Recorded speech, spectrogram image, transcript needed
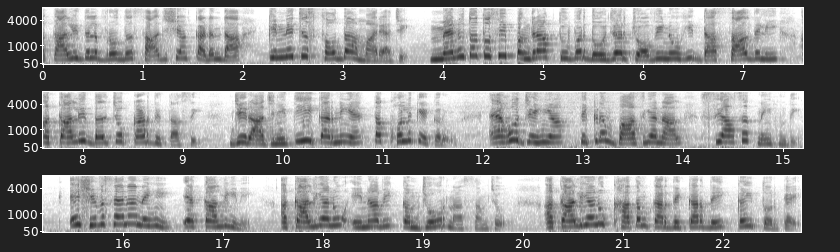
ਅਕਾਲੀ ਦਲ ਵਿਰੁੱਧ ਸਾਜ਼ਿਸ਼ਾਂ ਘੜਨ ਦਾ ਕਿੰਨੇ ਚ ਸੌਦਾ ਮਾਰਿਆ ਜੀ? ਮੈਨੂੰ ਤਾਂ ਤੁਸੀਂ 15 ਅਕਤੂਬਰ 2024 ਨੂੰ ਹੀ 10 ਸਾਲ ਦੇ ਲਈ ਅਕਾਲੀ ਦਲ ਚੋਂ ਕੱਢ ਦਿੱਤਾ ਸੀ। ਜੇ ਰਾਜਨੀਤੀ ਹੀ ਕਰਨੀ ਹੈ ਤਾਂ ਖੁੱਲ ਕੇ ਕਰੋ। ਇਹੋ ਜਿਹੀਆਂ ਤਿਕੜਮਬਾਜ਼ੀਆਂ ਨਾਲ ਸਿਆਸਤ ਨਹੀਂ ਹੁੰਦੀ। ਇਹ ਸ਼ਿਵ ਸੈਨਾ ਨਹੀਂ, ਇਹ ਅਕਾਲੀ ਨੇ। ਅਕਾਲੀਆਂ ਨੂੰ ਇਹਨਾਂ ਵੀ ਕਮਜ਼ੋਰ ਨਾ ਸਮਝੋ। ਅਕਾਲੀਆਂ ਨੂੰ ਖਤਮ ਕਰਦੇ ਕਰਦੇ ਕਈ ਤੁਰ ਗਏ।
